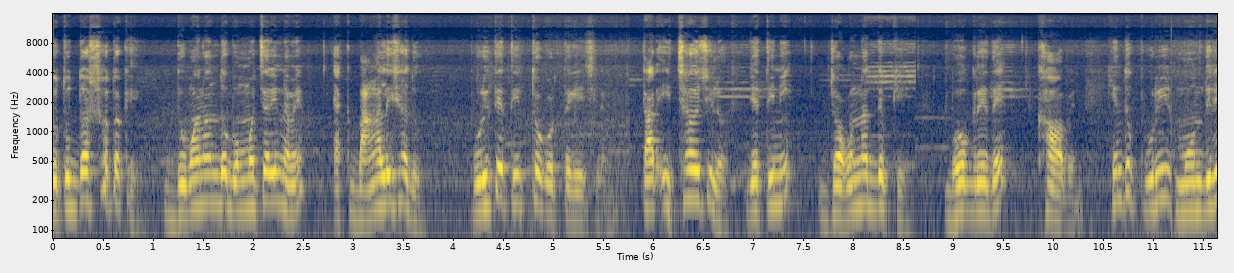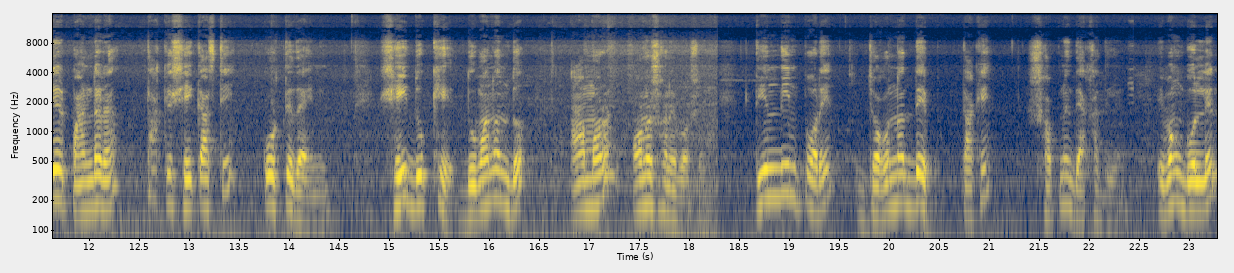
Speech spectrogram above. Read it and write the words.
চতুর্দশ শতকে দুমানন্দ ব্রহ্মচারী নামে এক বাঙালি সাধু পুরীতে তীর্থ করতে গিয়েছিলেন। তার ইচ্ছা হয়েছিল যে তিনি জগন্নাথদেবকে ভোগ রেঁধে খাওয়াবেন। কিন্তু পুরীর মন্দিরের পাণ্ডারা তাকে সেই কাজটি করতে দেয়নি। সেই দুঃখে দুমানন্দ আমরণ অনশনে বসেন। তিন দিন পরে জগন্নাথদেব তাকে স্বপ্নে দেখা দিলেন এবং বললেন,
